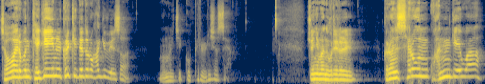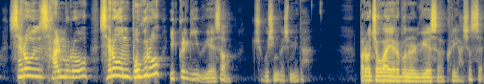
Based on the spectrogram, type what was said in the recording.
저와 여러분 개개인을 그렇게 되도록 하기 위해서 몸을 찢고 피를 흘리셨어요. 주님은 우리를 그런 새로운 관계와 새로운 삶으로, 새로운 복으로 이끌기 위해서 죽으신 것입니다. 바로 저와 여러분을 위해서 그리하셨어요.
